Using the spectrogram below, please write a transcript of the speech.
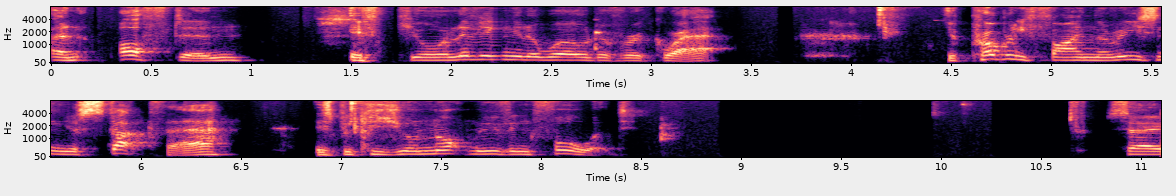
and often, if you're living in a world of regret, you'll probably find the reason you're stuck there is because you're not moving forward. So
